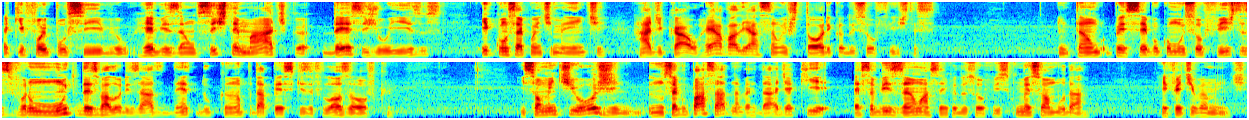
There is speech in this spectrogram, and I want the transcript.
é que foi possível revisão sistemática desses juízos e, consequentemente, radical reavaliação histórica dos sofistas. Então, percebam como os sofistas foram muito desvalorizados dentro do campo da pesquisa filosófica. E somente hoje, no século passado, na verdade, é que essa visão acerca dos sofistas começou a mudar, efetivamente.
